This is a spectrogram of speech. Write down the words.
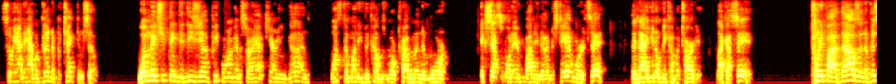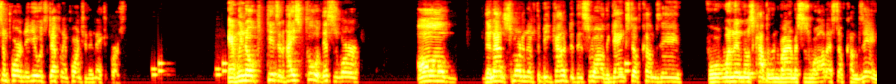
so he had to have a gun to protect himself. What makes you think that these young people aren't going to start out carrying guns once the money becomes more prevalent and more accessible to everybody to understand where it's at? Then now you don't become a target. Like I said, twenty-five thousand. If it's important to you, it's definitely important to the next person. And we know kids in high school. This is where all they're not smart enough to be counted. This is where all the gang stuff comes in. For when in those type of environments, this is where all that stuff comes in.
